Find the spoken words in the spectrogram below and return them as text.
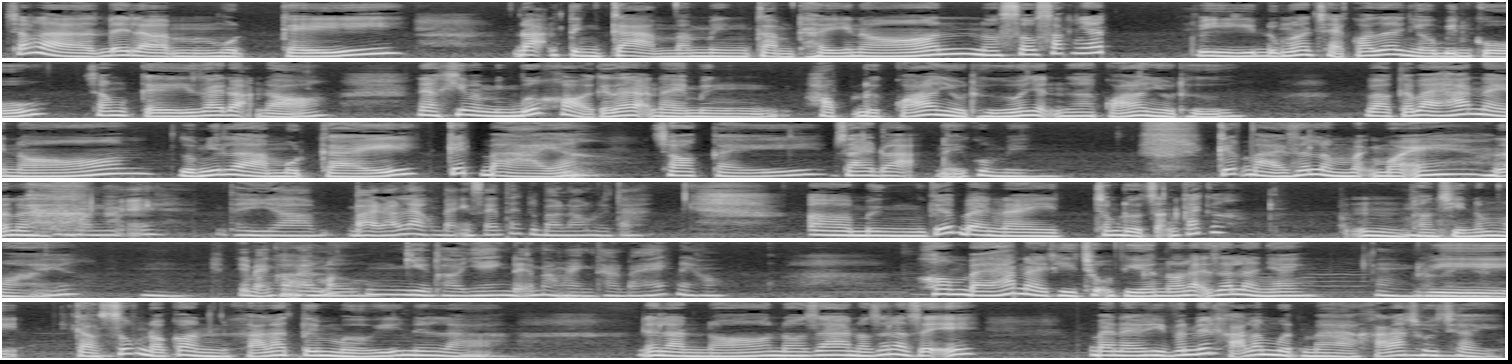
Chắc là đây là một cái đoạn tình cảm mà mình cảm thấy nó nó sâu sắc nhất vì đúng là trải qua rất là nhiều biến cố trong cái giai đoạn đó. Nên là khi mà mình bước khỏi cái giai đoạn này mình học được quá là nhiều thứ và nhận ra quá là nhiều thứ. Và cái bài hát này nó giống như là một cái kết bài á cho cái giai đoạn đấy của mình. Kết bài rất là mạnh mẽ rất là mạnh mẽ. Thì uh, bài đó là bạn sáng tác được bao lâu rồi ta? Ờ, mình viết bài này trong đợt giãn cách á. Ừ, tháng 9 năm ngoái á. ừ. thì bạn có phải mất nhiều thời gian để mà hoàn thành bài hát này không không bài hát này thì trộm vía nó lại rất là nhanh. Ừ, vì cảm xúc nó còn khá là tươi mới nên là nên là nó nó ra nó rất là dễ. Bài này thì vân viết khá là mượt mà khá là trôi chảy.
